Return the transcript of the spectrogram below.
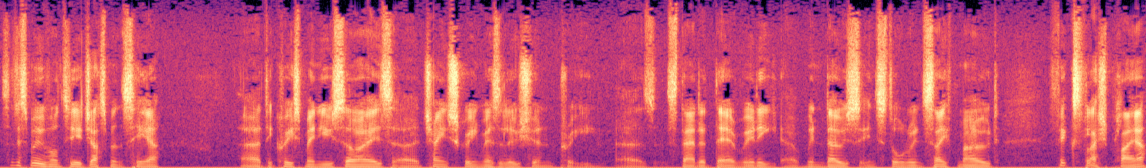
So let's move on to the adjustments here. Uh, decrease menu size, uh, change screen resolution, pretty uh, standard there really. Uh, Windows installer in safe mode, fix flash player,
